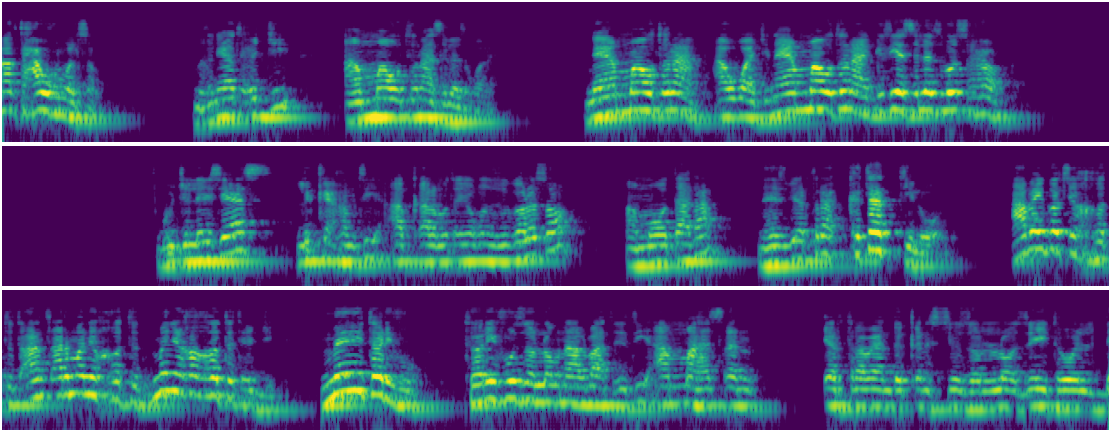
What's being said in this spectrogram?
ካብ ተሓዊ ክመልሶም ምክንያቱ ሕጂ ኣማውቱና ስለ ዝኾነ ናይ ኣማውቱና ኣዋጅ ናይ ኣማውቱና ግዜ ስለ ዝበፅሖ ጉጅለ ኢሳያስ ልክዕ ከምቲ ኣብ ቃለ መጠይቁ ዝገለፆ ኣብ መወዳእታ ንህዝቢ ኤርትራ ክተት ኢልዎ ኣበይ ገፂ ክኽትት ኣንፃር መን እዩ ክኽትት መን እዩ ክኽትት ሕጂ መን እዩ ተሪፉ ተሪፉ ዘሎ ምናልባት እቲ ኣብ ማህፀን ኤርትራውያን ደቂ ኣንስትዮ ዘሎ ዘይተወልደ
